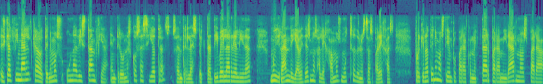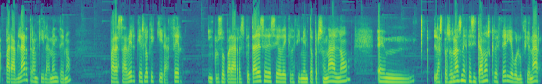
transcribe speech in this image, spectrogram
Es que al final, claro, tenemos una distancia entre unas cosas y otras, o sea, entre la expectativa y la realidad muy grande y a veces nos alejamos mucho de nuestras parejas porque no tenemos tiempo para conectar, para mirarnos, para, para hablar tranquilamente, ¿no? Para saber qué es lo que quiere hacer, incluso para respetar ese deseo de crecimiento personal, ¿no? Em, las personas necesitamos crecer y evolucionar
